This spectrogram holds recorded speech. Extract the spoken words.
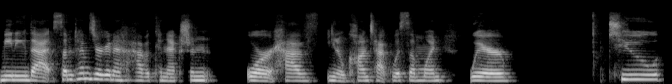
meaning that sometimes you're going to have a connection or have, you know, contact with someone where two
